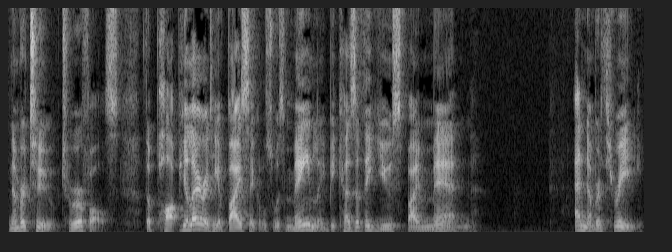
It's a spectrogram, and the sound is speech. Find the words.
Number two, true or false? The popularity of bicycles was mainly because of the use by men. And number three,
